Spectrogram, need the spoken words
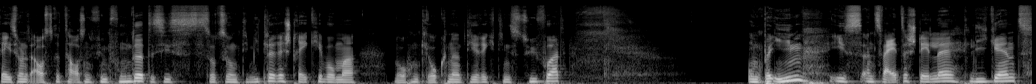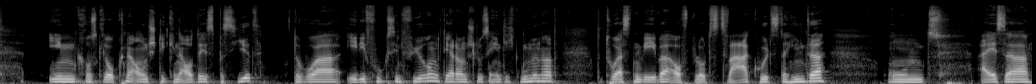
Race Austria 1500. Das ist sozusagen die mittlere Strecke, wo man nach dem Glockner direkt ins Ziel fährt. Und bei ihm ist an zweiter Stelle liegend im Großglockner Anstieg genau das passiert. Da war Edi Fuchs in Führung, der dann schlussendlich gewonnen hat. Der Thorsten Weber auf Platz 2, kurz dahinter. Und als er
